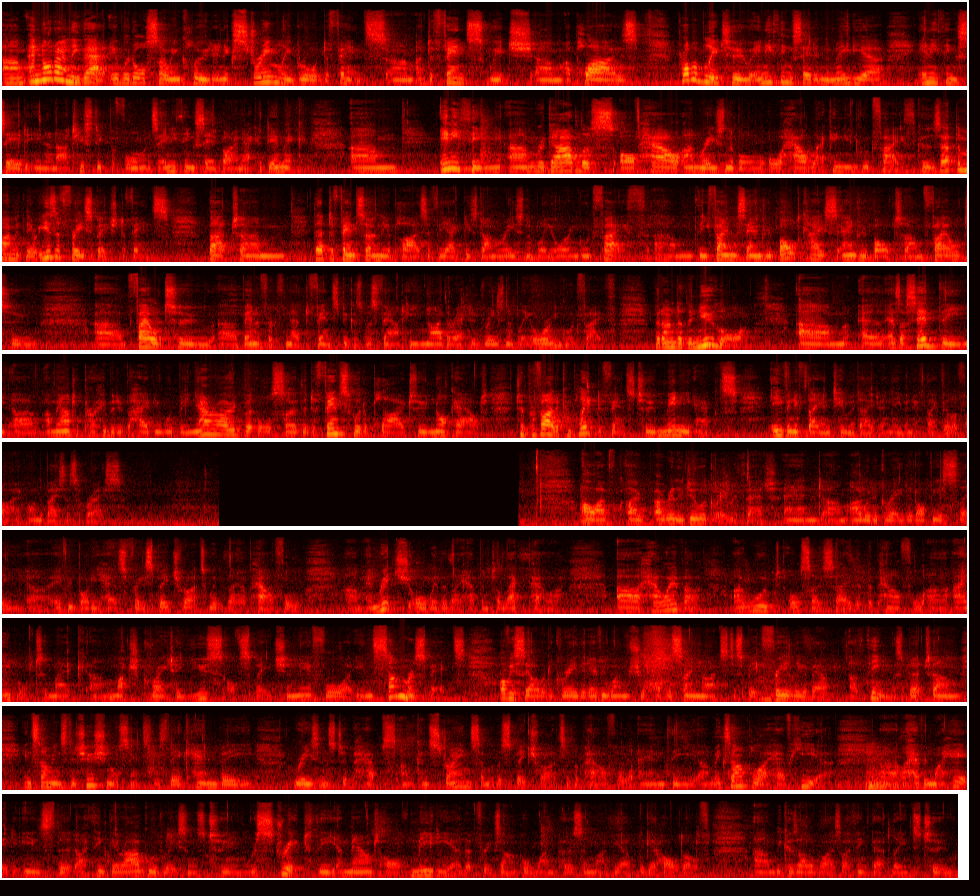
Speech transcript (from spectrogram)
Um, and not only that, it would also include an extremely broad defence, um, a defence which um, applies probably to anything said in the media, anything said in an artistic performance, anything said by an academic, um, anything um, regardless of how unreasonable or how lacking in good faith. Because at the moment there is a free speech defence, but um, that defence only applies if the act is done reasonably or in good faith. the famous Andrew Bolt case, Andrew Bolt failed to uh, failed to uh, benefit from that defence because it was found he neither acted reasonably or in good faith. But under the new law, um, as I said, the uh, amount of prohibited behaviour would be narrowed, but also the defence would apply to knock out, to provide a complete defence to many acts, even if they intimidate and even if they vilify on the basis of race. Oh, I, I really do agree with that, and um, I would agree that obviously uh, everybody has free speech rights, whether they are powerful um, and rich or whether they happen to lack power. Uh, however, I would also say that the powerful are able to make um, much greater use of speech, and therefore, in some respects, obviously, I would agree that everyone should have the same rights to speak freely about uh, things, but um, in some institutional senses, there can be reasons to perhaps um, constrain some of the speech rights of the powerful. And the um, example I have here, uh, I have in my head, is that I think there are good reasons to restrict the amount of media that, for example, one person might be able to get hold of, um, because otherwise I think that leads to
